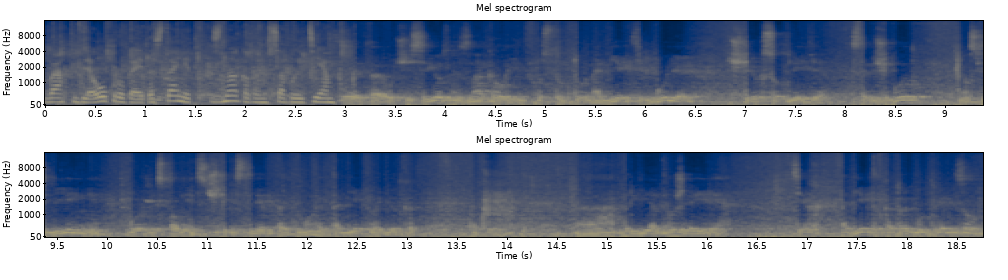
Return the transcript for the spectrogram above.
-го. Для округа это станет знаковым событием. Это очень серьезный, знаковый инфраструктурный объект, тем более 400-летие. Следующий год у нас юбилейный, городу исполняется 400 лет, поэтому этот объект войдет как такой а, бриллиант в ожерелье тех объектов, которые будут реализованы.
